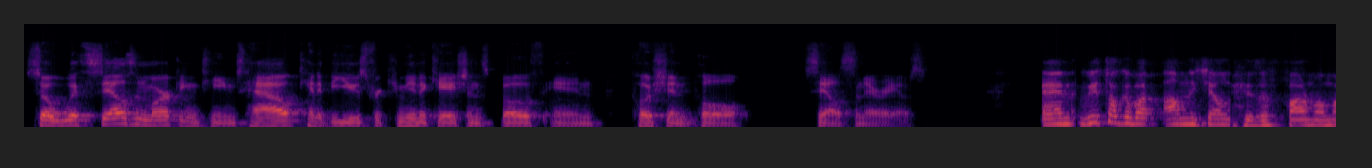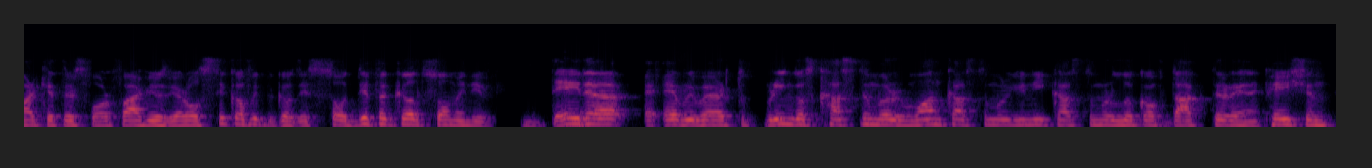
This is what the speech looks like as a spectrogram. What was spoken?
so with sales and marketing teams, how can it be used for communications both in push and pull sales scenarios? And we talk about omnichannel as a pharma marketers for five years. We are all sick of it because it's so difficult, so many data everywhere to bring those customer, one customer, unique customer look of doctor and patient.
